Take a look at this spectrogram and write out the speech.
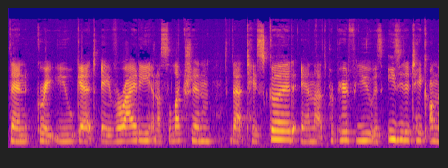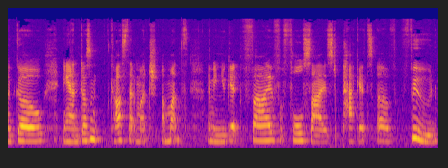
then great you get a variety and a selection that tastes good and that's prepared for you is easy to take on the go and doesn't cost that much a month. I mean you get five full-sized packets of food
